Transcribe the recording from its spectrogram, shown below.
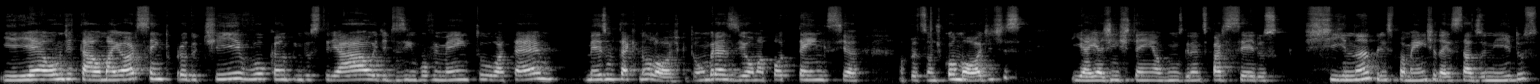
E é onde está o maior centro produtivo, campo industrial e de desenvolvimento, até mesmo tecnológico. Então, o Brasil é uma potência na produção de commodities, e aí a gente tem alguns grandes parceiros China, principalmente, da Estados Unidos.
